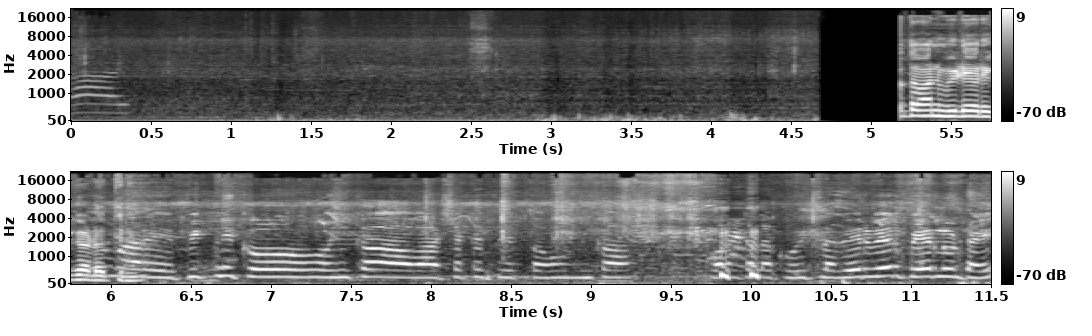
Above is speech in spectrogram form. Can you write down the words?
hi video record అవుతుంది. మరి పిక్నిక్ ఇంకా చెట్టు తీర్థం ఇంకా వంటలకు ఇట్లా వేరు వేరు పేర్లు ఉంటాయి.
